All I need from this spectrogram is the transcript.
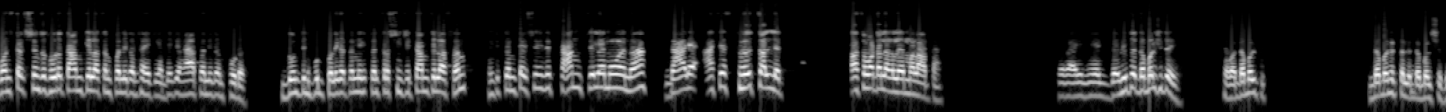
कन्स्ट्रक्शनचं थोडं काम केलं असेल पलीकडे साईडला त्याच्या ह्या पलीकडे थोडं दोन तीन फूट पलीकडे त्यांनी कन्स्ट्रक्शनचे काम केलं असेल. आणि ते कन्स्ट्रक्शनचे काम केल्यामुळे ना गाड्या असे सहज चालल्यात. असं वाटायला लागलंय मला आता. डबल शीट आहे. डबल शीट डबल शीट चालले डबल शीट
